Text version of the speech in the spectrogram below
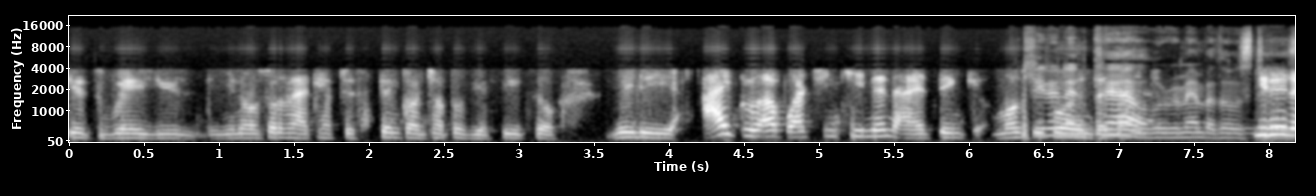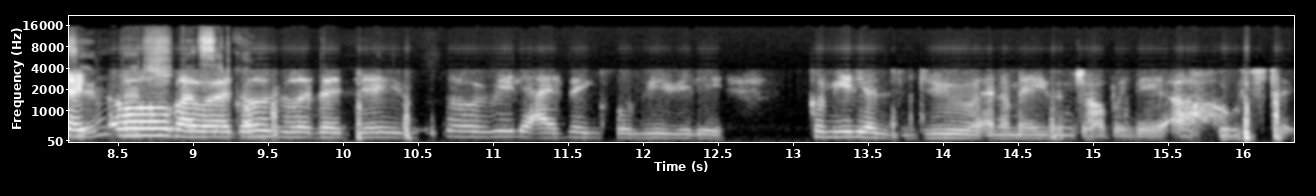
skits where you you know sort of like have to think on top of your feet. So really, I grew up watching Kenan. I think most Kenan people in the Kel will remember those days. Kenan yeah? oh my word, those were the days. So really, I think for me, really, comedians do an amazing job when they are hosting.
